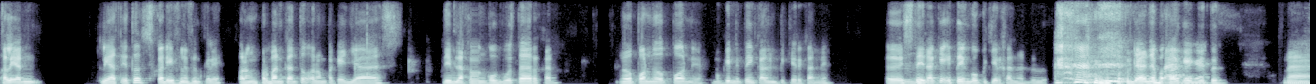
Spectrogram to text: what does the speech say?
kalian lihat itu suka di film-film kali ya. Orang perbankan tuh orang pakai jas di belakang komputer kan nelpon nelpon ya. Mungkin itu yang kalian pikirkan ya. Uh, setidaknya itu yang gue pikirkan dulu. Pekerjaannya bakal kayak gitu. nah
